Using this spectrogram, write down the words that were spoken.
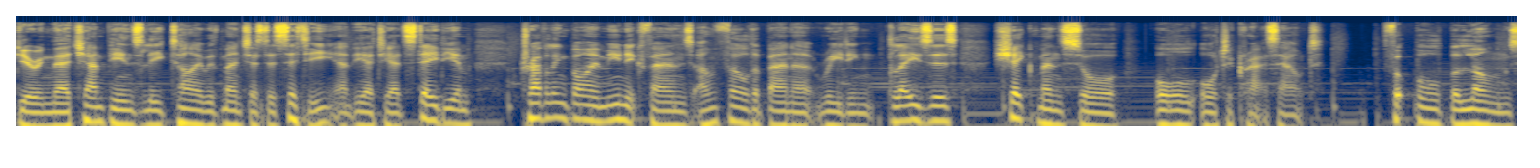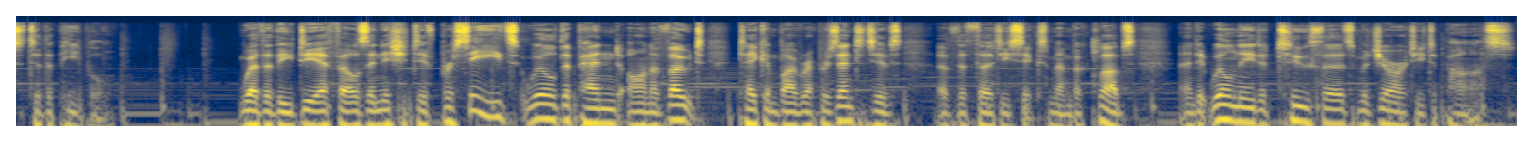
During their Champions League tie with Manchester City at the Etihad Stadium, travelling Bayern Munich fans unfurled a banner reading Glazers, Sheikh Mansour, all autocrats out. Football belongs to the people. Whether the DFL's initiative proceeds will depend on a vote taken by representatives of the 36 member clubs, and it will need a two thirds majority to pass.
